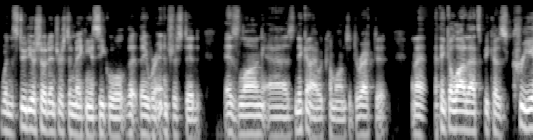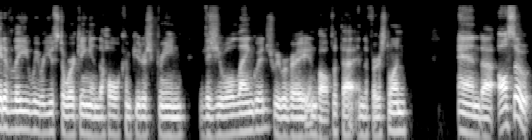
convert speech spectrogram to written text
when the studio showed interest in making a sequel that they were interested as long as Nick and I would come on to direct it. And I, I, think a lot of that's because creatively we were used to working in the whole computer screen visual language. We were very involved with that in the first one. And uh, also,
